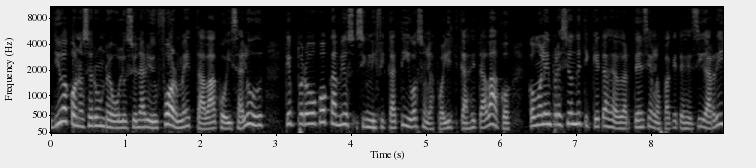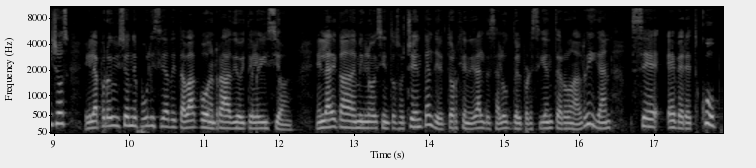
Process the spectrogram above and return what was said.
Dio a conocer un revolucionario informe, Tabaco y Salud, que provocó cambios significativos en las políticas de tabaco, como la impresión de etiquetas de advertencia en los paquetes de cigarrillos y la prohibición de publicidad de tabaco en radio y televisión. En la década de 1980, el director general de salud del presidente Ronald Reagan, C. Everett Koop,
